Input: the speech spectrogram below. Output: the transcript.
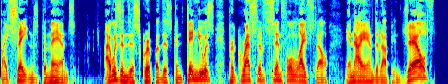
by Satan's demands. I was in this grip of this continuous, progressive, sinful lifestyle, and I ended up in jails,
